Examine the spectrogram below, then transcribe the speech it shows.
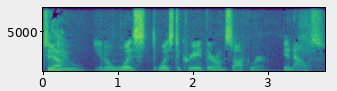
to yeah. do, you know, was was to create their own software in house.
